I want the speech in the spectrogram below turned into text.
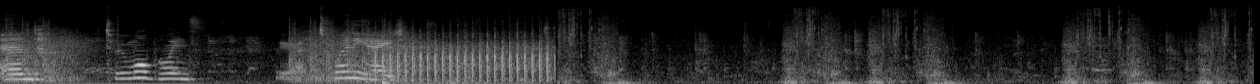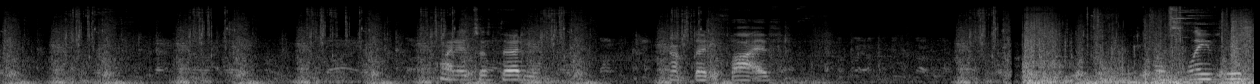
And two more points. We're at 28. Wait, it's a 30. Not 35. Let's leave this.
